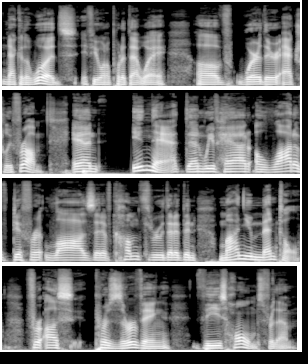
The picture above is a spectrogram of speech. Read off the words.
neck of the woods if you want to put it that way of where they're actually from. And in that, then we've had a lot of different laws that have come through that have been monumental for us preserving these homes for them.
